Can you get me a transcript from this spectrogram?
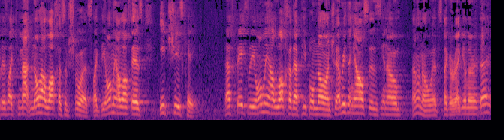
there's like no halachas of Shavuos. Like the only halacha is eat cheesecake. That's basically the only halacha that people know on Shavuos. Everything else is, you know, I don't know, it's like a regular day.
